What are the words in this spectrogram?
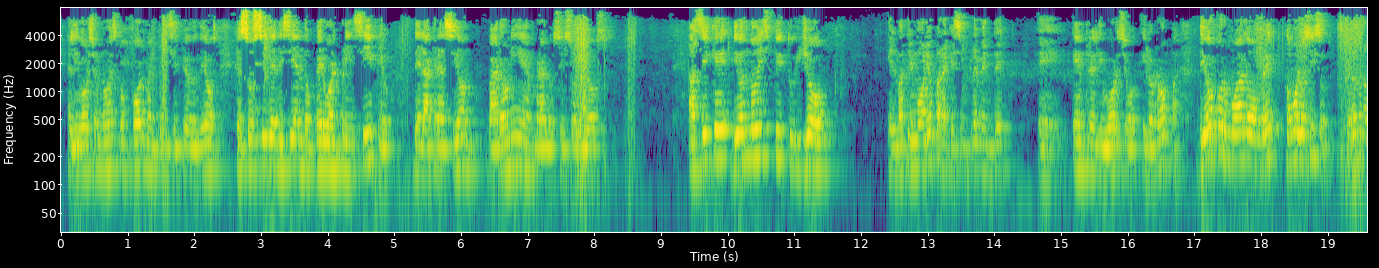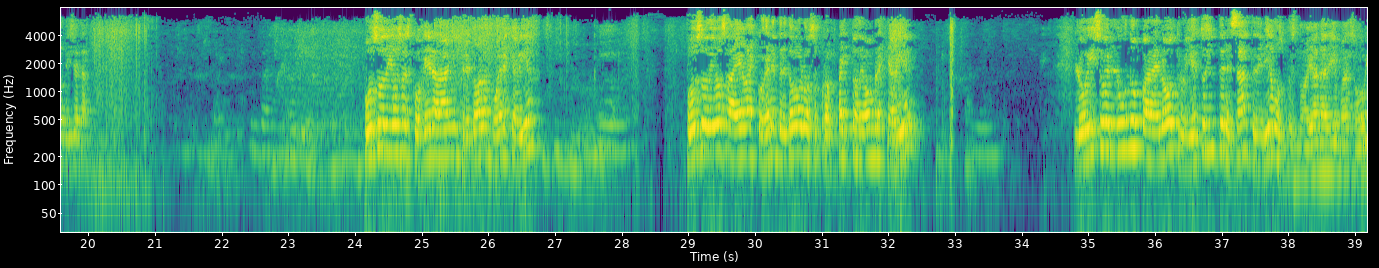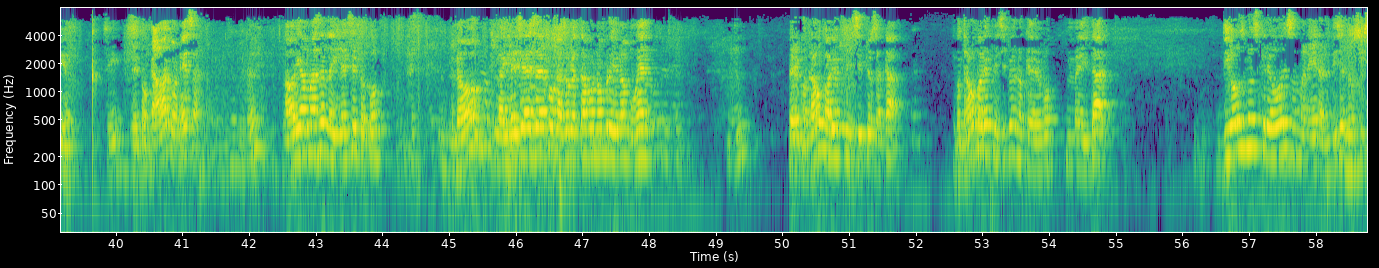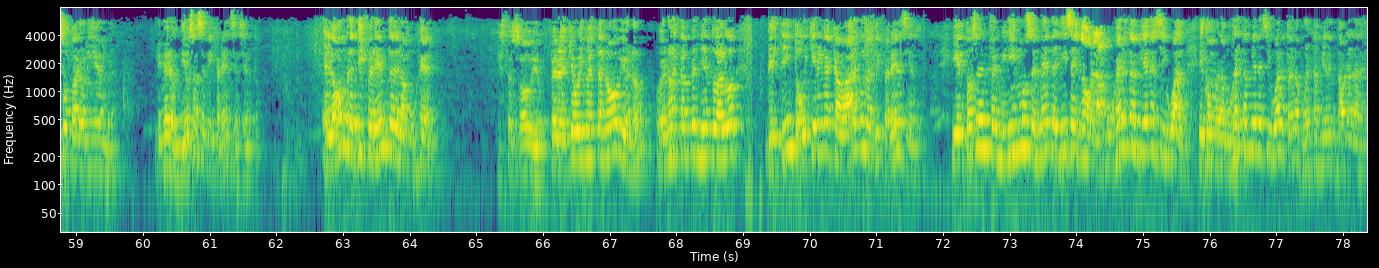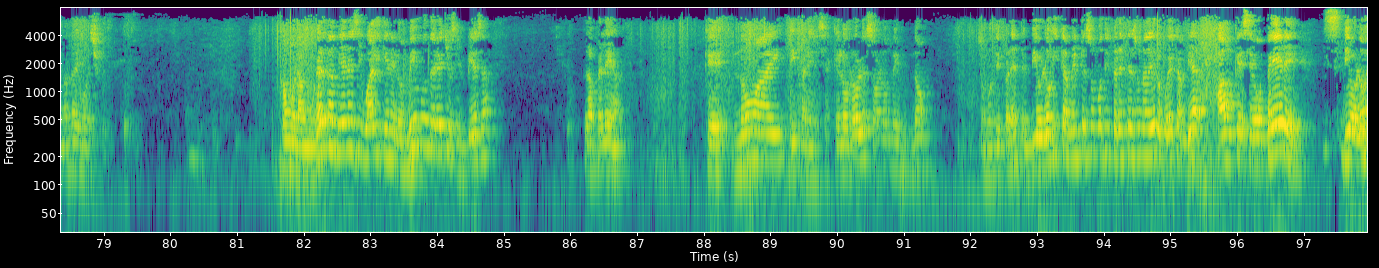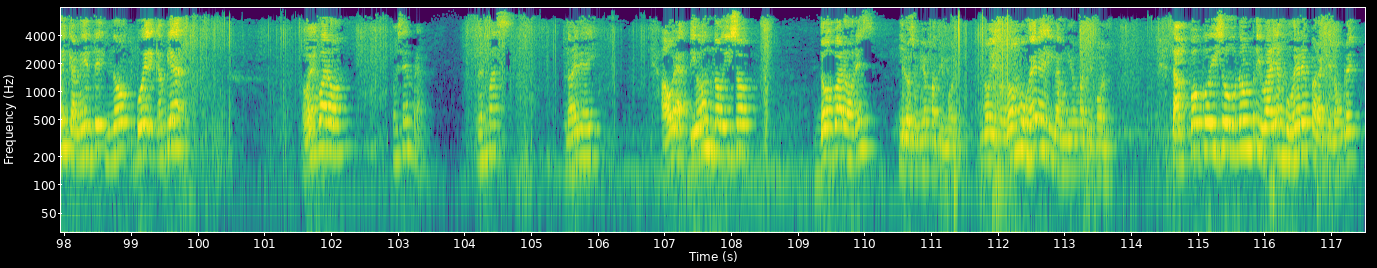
El divorcio no es conforme al principio de Dios. Jesús sigue diciendo, pero al principio de la creación, varón y hembra los hizo Dios. Así que Dios no instituyó el matrimonio para que simplemente eh, entre el divorcio y lo rompa. Dios formó al hombre, ¿cómo los hizo? ¿Qué es lo que nos dice acá? ¿Puso Dios a escoger a Adán entre todas las mujeres que había? ¿Puso Dios a Eva a escoger entre todos los prospectos de hombres que había? Lo hizo el uno para el otro. Y esto es interesante, diríamos, pues no había nadie más, obvio. ¿sí? Se tocaba con esa. No había más en la iglesia, tocó. No, la iglesia de esa época solo estaba un hombre y una mujer. ¿Mm? Pero encontramos varios principios acá. Encontramos varios principios en los que debemos meditar. Dios los creó de esa manera, dice, los hizo varón y hembra. Primero, Dios hace diferencia, ¿cierto? El hombre es diferente de la mujer. Esto es obvio, pero es que hoy no es tan obvio, ¿no? Hoy nos están vendiendo algo distinto, hoy quieren acabar con las diferencias. Y entonces el feminismo se mete y dice, no, la mujer también es igual. Y como la mujer también es igual, entonces la mujer también entabla la demanda de divorcio. Como la mujer también es igual y tiene los mismos derechos, empieza la pelea. Que no hay diferencia, que los roles son los mismos. No, somos diferentes. Biológicamente somos diferentes, eso nadie lo puede cambiar. Aunque se opere biológicamente, no puede cambiar. O es varón o es hembra. No es más. No hay de ahí. Ahora, Dios no hizo dos varones y los unió en matrimonio. No hizo dos mujeres y las unió en matrimonio. Tampoco hizo un hombre y varias mujeres para que el hombre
